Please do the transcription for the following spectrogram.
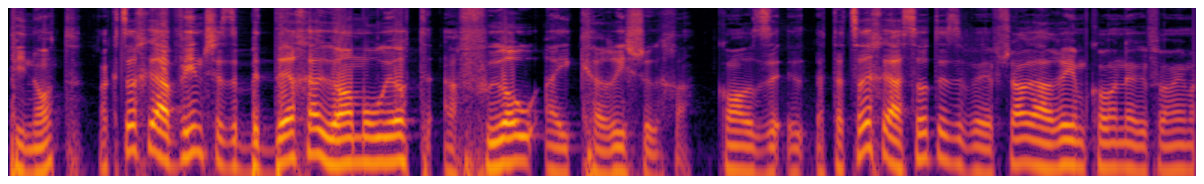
פינות. רק צריך להבין שזה בדרך כלל לא אמור להיות ה flow העיקרי שלך. כלומר, זה, אתה צריך לעשות את זה ואפשר להרים כל מיני לפעמים...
